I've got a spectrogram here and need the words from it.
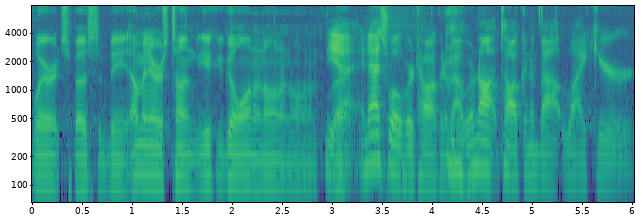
where it's supposed to be. I mean, there's ton. You could go on and on and on. Yeah, but- and that's what we're talking about. We're not talking about like your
